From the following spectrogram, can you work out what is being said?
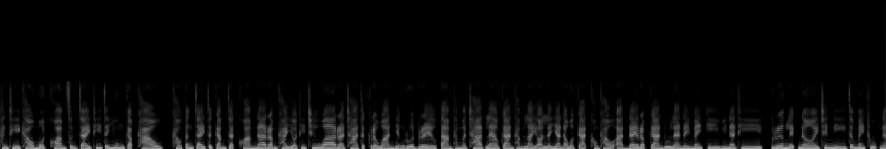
ทันทีเขาหมดความสนใจที่จะยุ่งกับเขา เขาตั้งใจจะกำจัดความน่ารำคาญที่ชื่อว่าราชาจักรวาลอย่างรวดเร็วตามธรรมชาติแล้วการทำลายออนและยานอวกาศของเขาอาจได้รับการดูแลในไม่กี่วินาที เรื่องเล็กน้อย เช่นนี้จะไม่ถูกน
